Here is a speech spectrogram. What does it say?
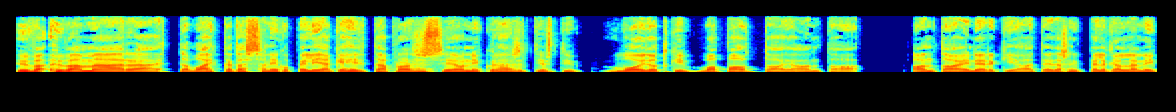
hyvä, hyvä määrä, että vaikka tässä niin peliä kehitetään prosessia on, niin kyllähän se tietysti voitotkin vapauttaa ja antaa, antaa energiaa, että ei tässä nyt pelkällä niin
